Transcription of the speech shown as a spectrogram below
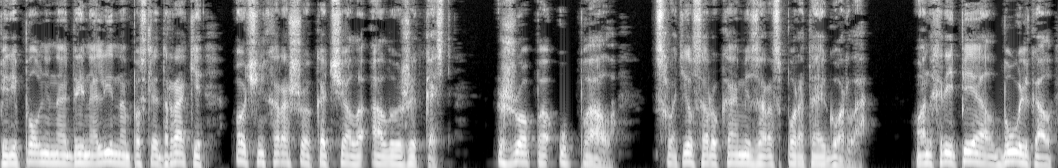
переполненное адреналином после драки, очень хорошо качало алую жидкость. Жопа упал, схватился руками за распоротое горло. Он хрипел, булькал,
